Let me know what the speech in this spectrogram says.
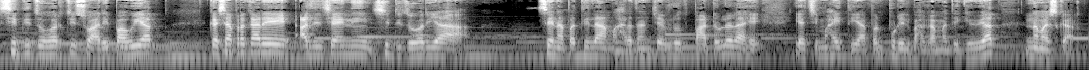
सिद्धी जोहरची स्वारी पाहूयात. कशा प्रकारे आदिलशाहींनी सिद्धी जोहर या सेनापतीला महाराजांच्या विरोध पाठवलेला आहे याची माहिती आपण पुढील भागामध्ये घेऊयात. नमस्कार.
